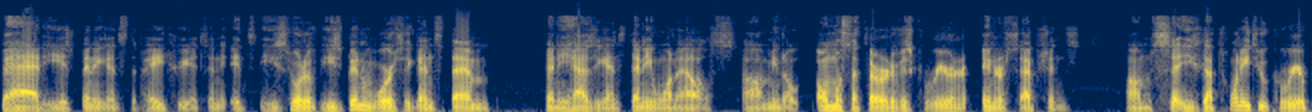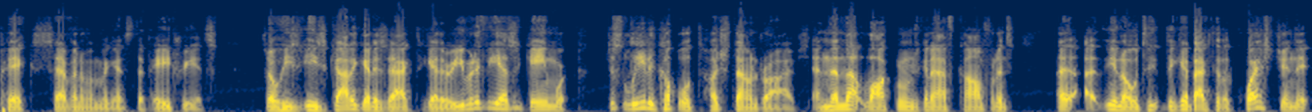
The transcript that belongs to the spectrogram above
bad he has been against the Patriots, and it's he's sort of he's been worse against them than he has against anyone else. Um, you know, almost a third of his career interceptions. Um, so he's got 22 career picks, seven of them against the Patriots. So he's he's got to get his act together. Even if he has a game where just lead a couple of touchdown drives, and then that locker room is going to have confidence. Uh, uh, you know, to, to get back to the question, it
